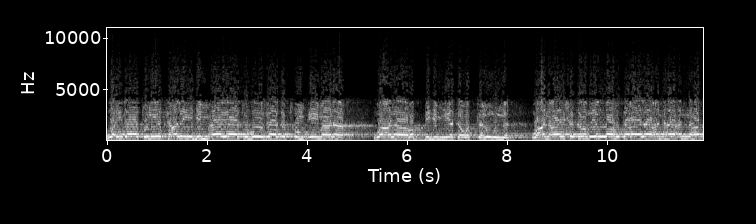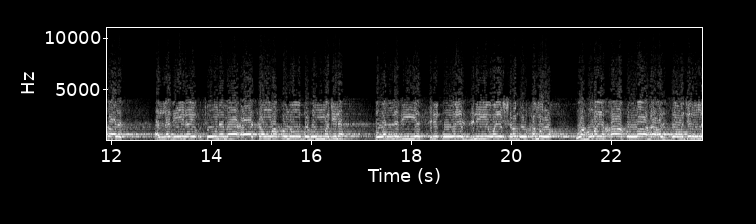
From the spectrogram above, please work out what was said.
وإذا تليت عليهم آياته زادتهم إيمانا وعلى ربهم يتوكلون. وعن عائشة رضي الله تعالى عنها أنها قالت الذين يؤتون ما آتوا وقلوبهم وجلة هو الذي يسرق ويزني ويشرب الخمر وهو يخاف الله عز وجل.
